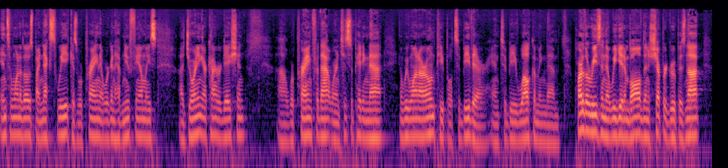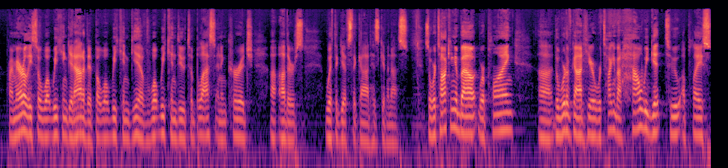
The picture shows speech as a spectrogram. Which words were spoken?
into one of those by next week as we're praying that we're going to have new families joining our congregation. Uh, we're praying for that, we're anticipating that, and we want our own people to be there and to be welcoming them. Part of the reason that we get involved in a shepherd group is not primarily so what we can get out of it, but what we can give, what we can do to bless and encourage uh, others with the gifts that God has given us. So we're talking about, we're applying uh, the Word of God here, we're talking about how we get to a place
